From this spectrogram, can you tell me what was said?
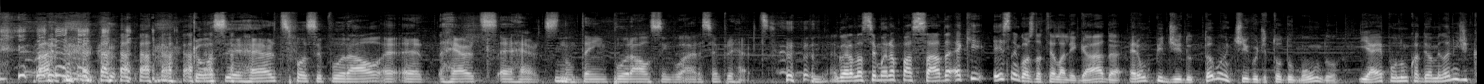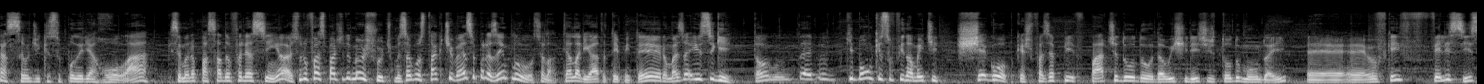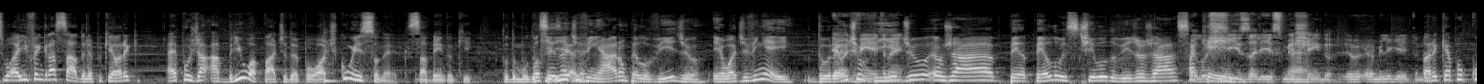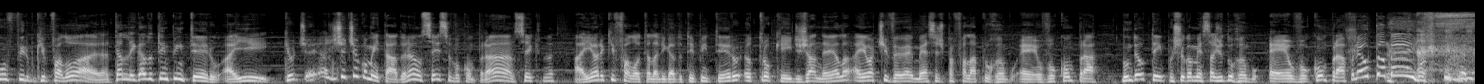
como se hertz fosse plural. É, é hertz é hertz, hum. não tem plural singular, é sempre hertz. Agora, na semana passada, é que esse negócio da tela ligada era um pedido tão antigo de todo mundo e a Apple nunca deu a menor indicação de que isso poderia rolar. Que semana passada eu falei assim: ah, isso não faz parte do meu chute, mas eu gostar que tivesse, por exemplo, sei lá, tela ligada o tempo inteiro, mas aí eu segui. Então, é, que bom que isso finalmente chegou, porque acho que fazia parte do, do da wishlist de todo mundo aí. É, é eu fiquei felicíssimo. Aí foi engraçado, né? Porque a hora que a Apple já abriu a parte do Apple Watch com isso, né? Sabendo que todo mundo Vocês queria, né? adivinharam pelo vídeo? Eu adivinhei. Durante Eu adivinhei o vídeo, eu já, pe- pelo estilo do vídeo, eu já saquei. Pelo X ali se mexendo. Eu, eu me liguei também. hora que a Apple confirma, que falou, ah, tá ligado o tempo inteiro. Aí, que eu, a gente já tinha comentado, né? Não sei se eu vou comprar, não sei o que. né? Aí a hora que falou tela ligado o tempo inteiro, eu troquei de janela, aí eu ativei o iMessage pra falar pro Rambo, é, eu vou comprar. Não deu tempo, chegou a mensagem do Rambo, é, eu vou comprar. Eu falei, eu também!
